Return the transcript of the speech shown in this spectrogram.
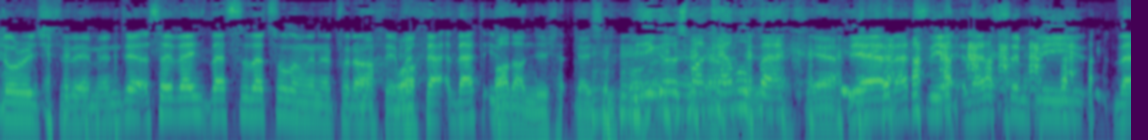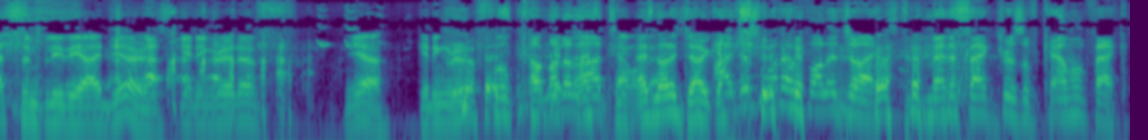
storage to them, and uh, so they, that's that's all I'm going to put out there. well- but that that is Well done, Jas- Jason. Well There done. goes my camelback. yeah. Yeah. yeah, that's the that's simply that's simply the idea is getting rid of yeah, getting rid of full. I'm not allowed to. camel That's not a joke. I just want to apologize to the manufacturers of Camel Pack.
